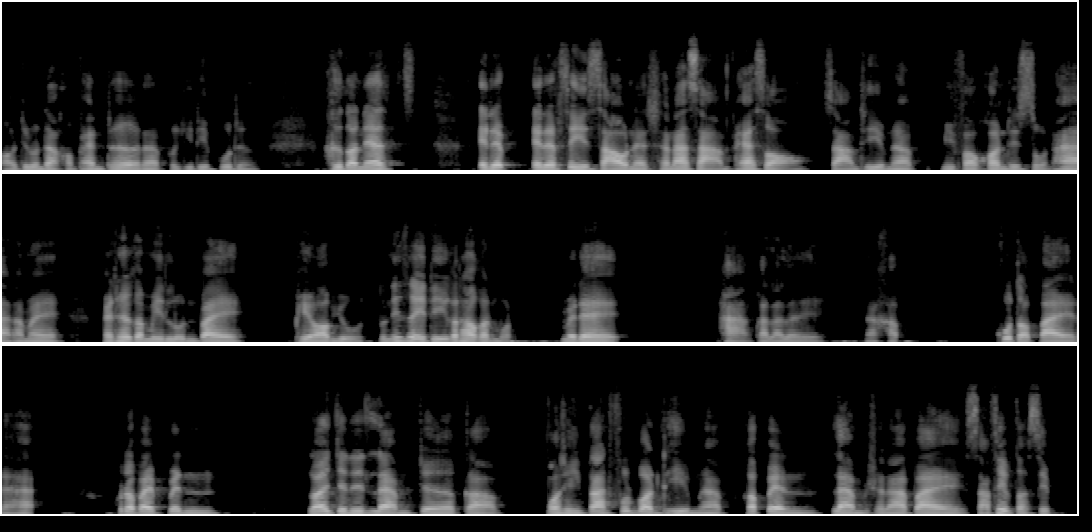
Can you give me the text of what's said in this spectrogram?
อ๋อจะดูอันดับของ Panthers นะเมื่อกี้ที่พูดถึง คือตอนนี้ย NF NFC South เนี่ย ชนะ3แพ้2 3ทีมนะครับ มี Falcons ที่0-5ทำให้ Panthers ก็มีลุ้นไป Play-off อยู่ตอนนี้สถิติก็เท่ากันหมด ไม่ได้ห่างกันอะไรเลยนะครับ คู่ต่อไปนะครับคู่ต่อไปเป็น Los Angeles Rams เจอกับ Washington Football Team นะครับ ก็เป็น Rams ชนะไป30-10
